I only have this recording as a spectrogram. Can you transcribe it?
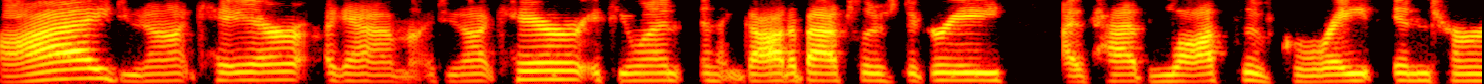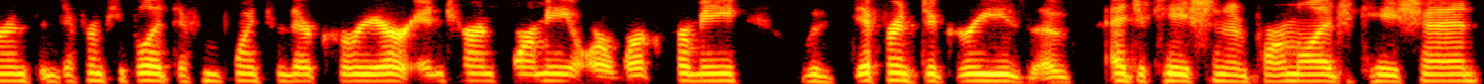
I do not care. Again, I do not care if you went and got a bachelor's degree. I've had lots of great interns and different people at different points in their career intern for me or work for me with different degrees of education and formal education.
